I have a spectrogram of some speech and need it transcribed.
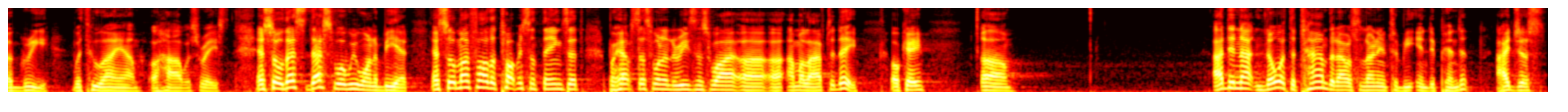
agree with who I am or how I was raised. And so that's, that's where we want to be at. And so my father taught me some things that perhaps that's one of the reasons why uh, uh, I'm alive today. Okay? Um, I did not know at the time that I was learning to be independent. I just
